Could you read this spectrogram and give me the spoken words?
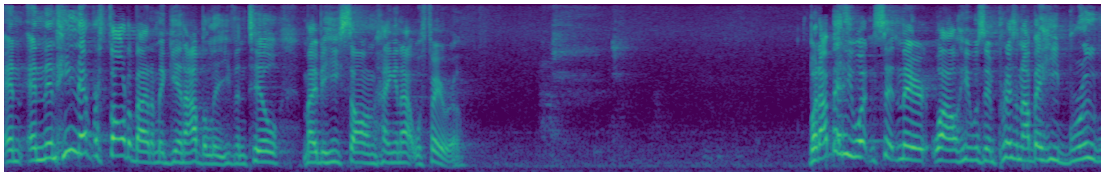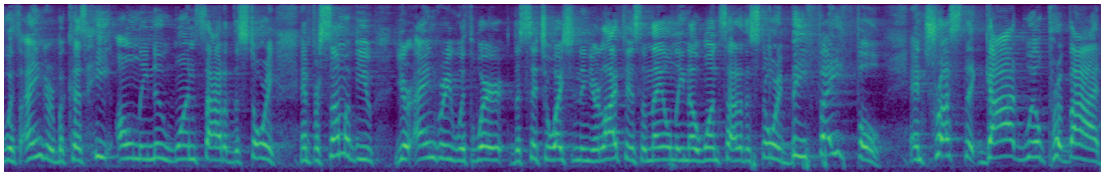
and, and then he never thought about him again, I believe, until maybe he saw him hanging out with Pharaoh. But I bet he wasn't sitting there while he was in prison. I bet he brewed with anger because he only knew one side of the story. And for some of you, you're angry with where the situation in your life is and they only know one side of the story. Be faithful and trust that God will provide,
